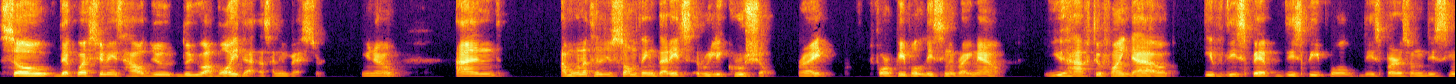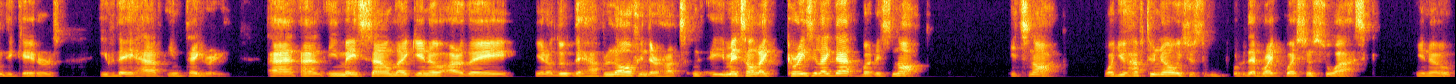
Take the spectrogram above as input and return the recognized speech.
So the question is, how do do you avoid that as an investor, you know? And I'm gonna tell you something that is really crucial, right, for people listening right now. You have to find out if these pe- these people, this person, these indicators, if they have integrity. And and it may sound like you know are they you know do they have love in their hearts? It may sound like crazy like that but it's not. It's not. What you have to know is just the right questions to ask you know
